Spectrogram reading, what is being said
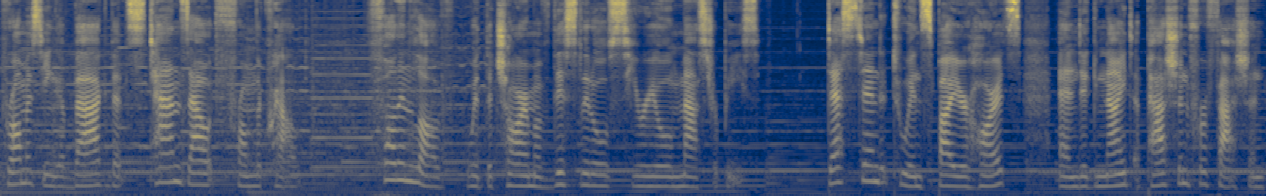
promising a bag that stands out from the crowd. Fall in love with the charm of this little serial masterpiece destined to inspire hearts and ignite a passion for fashion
